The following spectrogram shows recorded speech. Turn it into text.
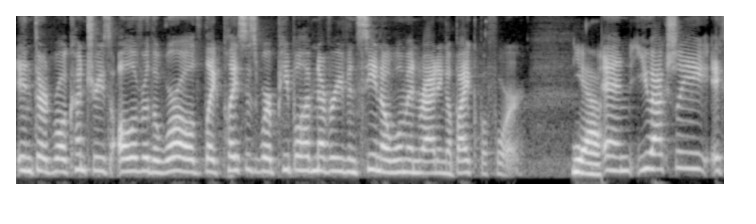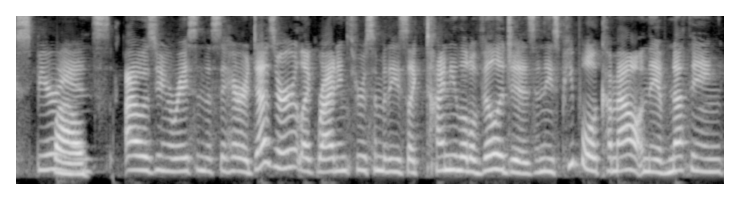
in third world countries all over the world like places where people have never even seen a woman riding a bike before yeah. And you actually experience wow. I was doing a race in the Sahara Desert, like riding through some of these like tiny little villages and these people come out and they have nothing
